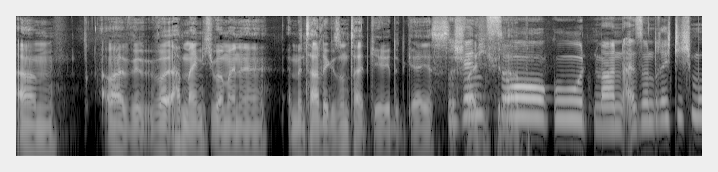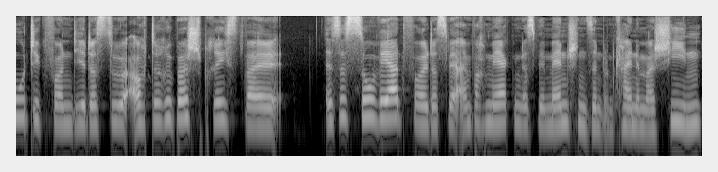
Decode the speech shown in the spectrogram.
ähm, aber wir, haben eigentlich über meine mentale Gesundheit geredet, gell? Jetzt Ich finde wieder ab. so gut, Mann. Also und richtig mutig von dir, dass du auch darüber sprichst, weil es ist so wertvoll, dass wir einfach merken, dass wir Menschen sind und keine Maschinen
